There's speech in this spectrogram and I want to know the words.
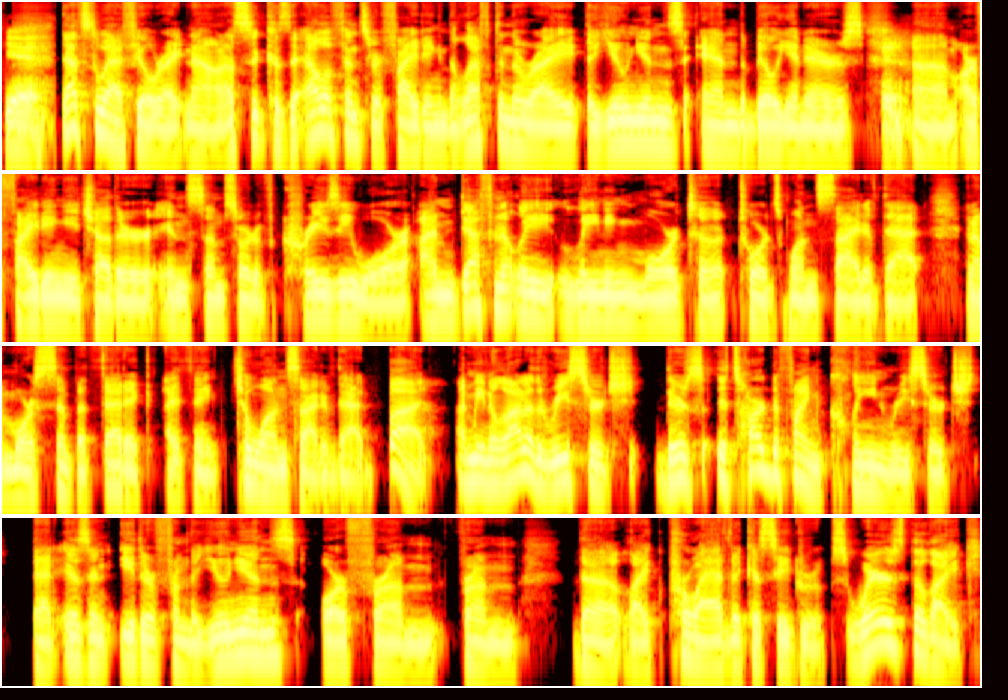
Yeah. That's the way I feel right now. That's because the elephants are fighting the left and the right, the unions and the billionaires yeah. um, are fighting each other in some sort of crazy war. I'm definitely leaning more to towards one side of that, and I'm more sympathetic, I think, to one side of that. But I mean, a lot of the research there's it's hard to find clean research that isn't either from the unions or from from the like pro advocacy groups. Where's the like?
